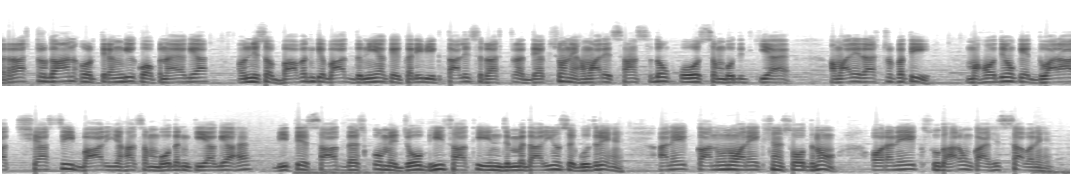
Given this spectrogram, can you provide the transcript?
राष्ट्रगान और तिरंगे को अपनाया गया। उन्नीस सौ बावन के बाद दुनिया के करीब इकतालीस राष्ट्र अध्यक्षों ने हमारे सांसदों को संबोधित किया है। हमारे राष्ट्रपति महोदयों के द्वारा छियासी बार यहाँ संबोधन किया गया है। बीते सात दशकों में जो भी साथी इन जिम्मेदारियों से गुजरे हैं, अनेक कानूनों, अनेक संशोधनों और अनेक सुधारों का हिस्सा बने हैं।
